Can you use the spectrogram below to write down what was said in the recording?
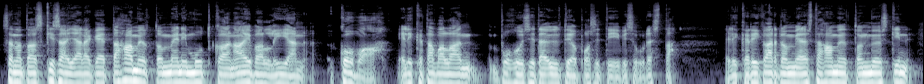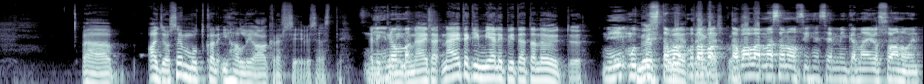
sanotaan kisan jälkeen, että Hamilton meni mutkaan aivan liian kovaa, eli tavallaan puhui sitä yltiöpositiivisuudesta. Eli Ricardon mielestä Hamilton myöskin ää, ajo sen mutkan ihan liian aggressiivisesti. Niin, Eli no niin mä... näitä, näitäkin mielipiteitä löytyy. Niin, mutta tava, tava, tavallaan mä sanon siihen sen, minkä mä jo sanoin,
